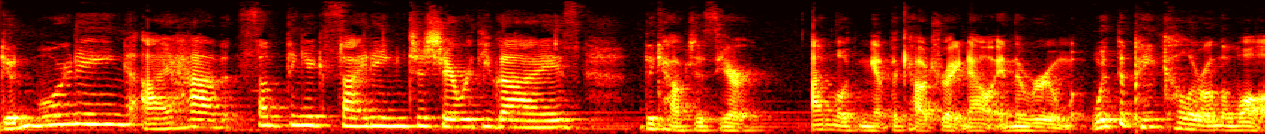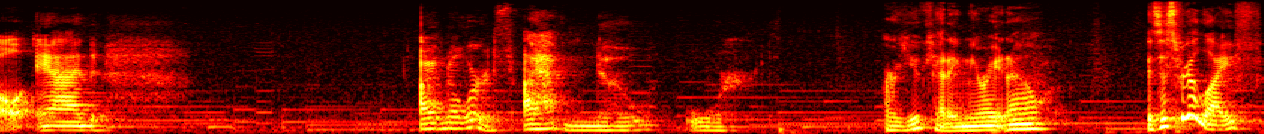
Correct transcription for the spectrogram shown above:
Good morning. I have something exciting to share with you guys. The couch is here. I'm looking at the couch right now in the room with the pink color on the wall and I have no words. I have no words. Are you kidding me right now? Is this real life?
